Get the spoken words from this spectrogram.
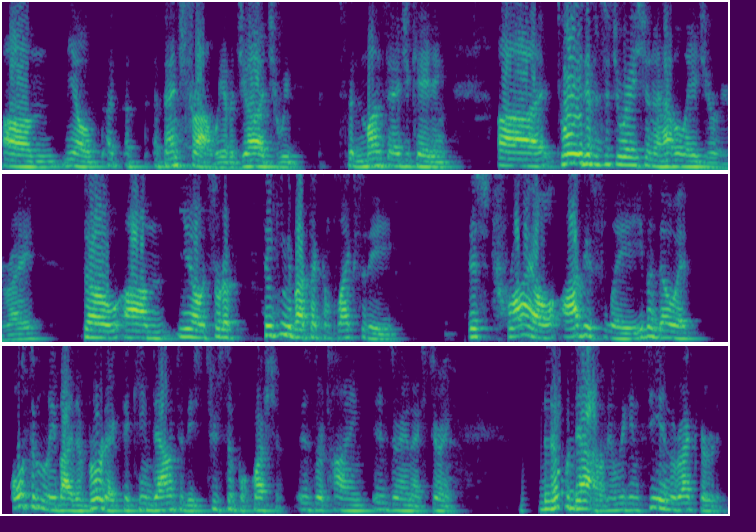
Um, you know, a, a, bench trial. We have a judge. We spent months educating. Uh, totally different situation to have a lay jury, right? So, um, you know, sort of thinking about the complexity, this trial, obviously, even though it ultimately by the verdict, it came down to these two simple questions Is there tying? Is there anti steering? No doubt, and we can see in the record,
